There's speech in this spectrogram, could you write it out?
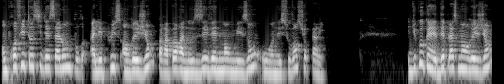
On profite aussi des salons pour aller plus en région par rapport à nos événements maison où on est souvent sur Paris. Du coup, quand il y a déplacement en région,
